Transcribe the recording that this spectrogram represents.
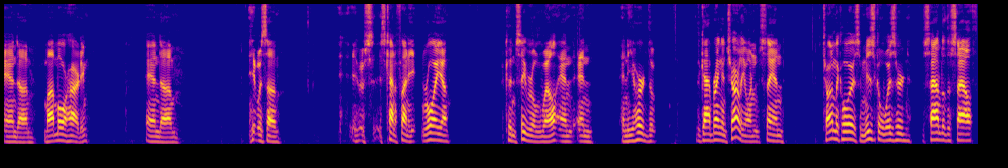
and um, Bob Moore hired him, and um, it was uh, it was it's kind of funny. Roy uh, couldn't see real well, and and and he heard the the guy bringing Charlie on saying, "Charlie McCoy is a musical wizard, the sound of the South.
